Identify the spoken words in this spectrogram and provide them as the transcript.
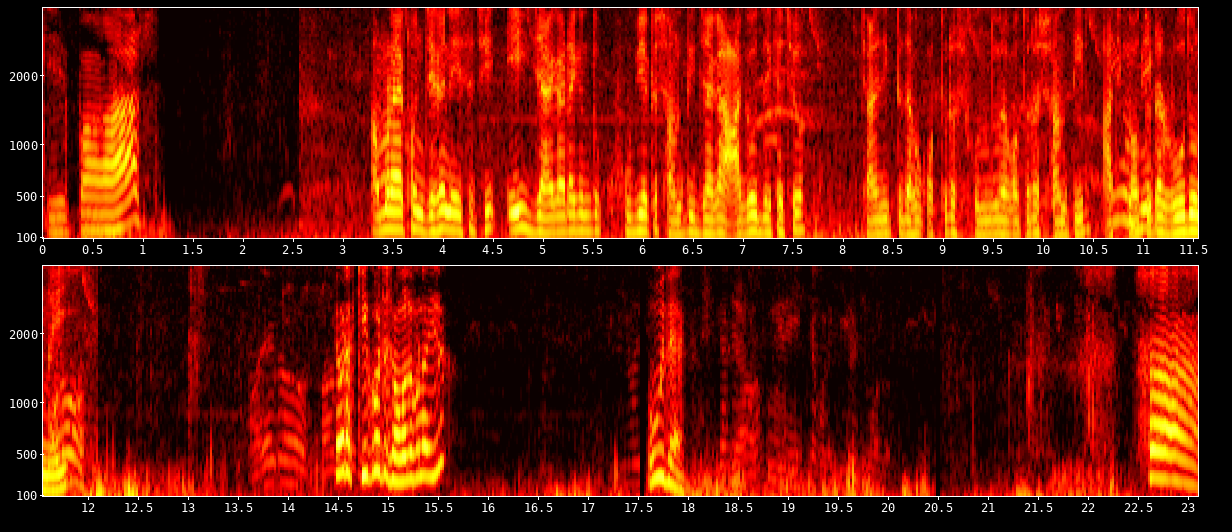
কে পাস? আমরা এখন যেখানে এসেছি, এই জায়গাটা কিন্তু খুবই একটা শান্তির জায়গা। আগেও দেখেছ চারিদিকটা দেখো কতটা সুন্দর আর কতটা শান্তির। আজকে অতটা রোদও নেই। ওরা কি করছে? জঙ্গলে কোনো ইয়ে? ওই দেখ। হ্যাঁ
